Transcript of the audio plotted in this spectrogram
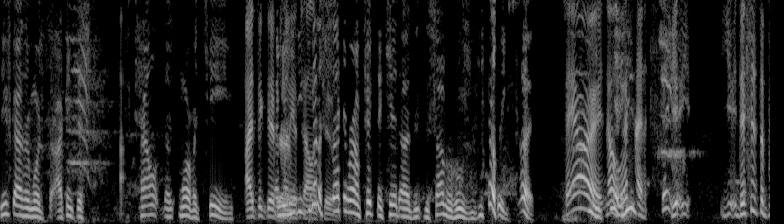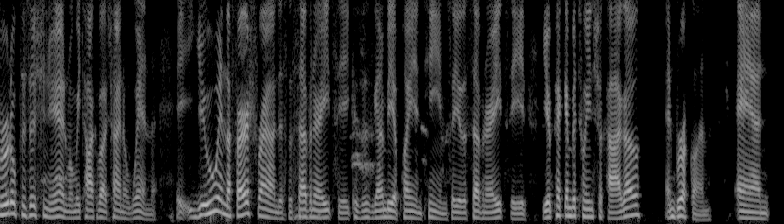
These guys are more. t- I think this talent, more of a team. I think they have I mean, plenty you, of you got a too. second round pick, the kid uh, Dosunmu, who's really good. They are. No, yeah, listen. You, you, you, this is the brutal position you're in when we talk about trying to win. You in the first round is the seven or eight seed because this is going to be a playing team. So you're the seven or eight seed. You're picking between Chicago and Brooklyn. And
